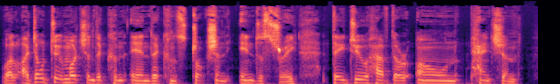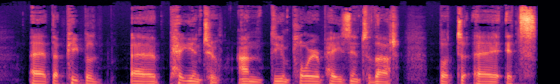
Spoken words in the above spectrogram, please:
Well, I don't do much in the in the construction industry. They do have their own pension uh, that people uh, pay into, and the employer pays into that. But uh, it's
